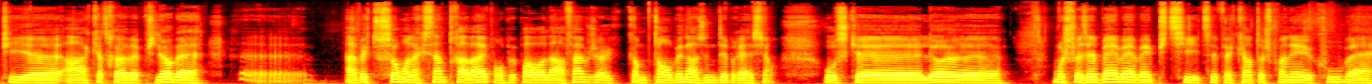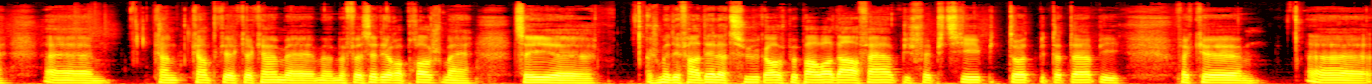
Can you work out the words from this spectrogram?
Puis euh, en 80. Puis là, ben euh, avec tout ça, mon accident de travail, puis on peut pas avoir d'enfant, j'ai comme tombé dans une dépression. Où ce que là, euh, moi je faisais bien, bien, bien pitié, sais. Fait que quand je prenais un coup, ben euh, quand, quand que- quelqu'un me, me, me faisait des reproches, ben, tu sais, euh, je me défendais là-dessus, quand je peux pas avoir d'enfant, puis je fais pitié, puis tout, puis tata, puis fait que euh,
